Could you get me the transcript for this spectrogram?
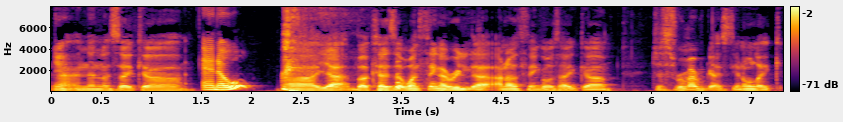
Yeah, and then it's like, uh, And oh, uh, yeah, because uh, one thing I really, uh, another thing was like, uh, just remember, guys, you know, like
